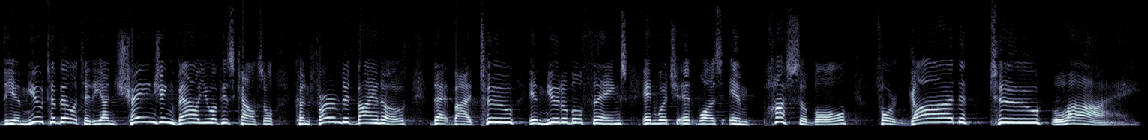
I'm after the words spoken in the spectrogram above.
the immutability, the unchanging value of his counsel, confirmed it by an oath that by two immutable things in which it was impossible for God to lie.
